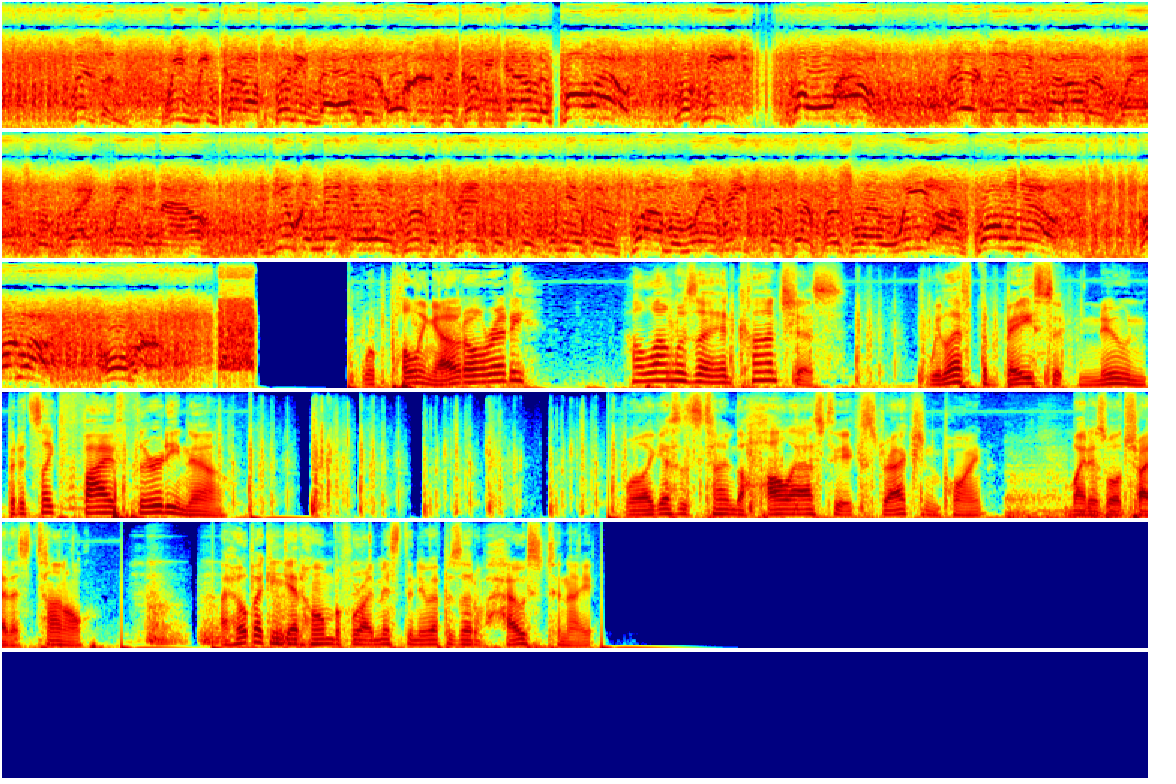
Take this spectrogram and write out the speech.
Listen, we've been cut up pretty bad and orders are coming down to pull out. Repeat, pull out. Apparently they've got other plans for Black Mesa now. If you can make your way through the transit system, you can probably reach the surface where we are pulling out. Good luck. Over. We're pulling out already? How long was I unconscious? We left the base at noon, but it's like 5.30 now. Well, I guess it's time to haul ass to the extraction point. Might as well try this tunnel. I hope I can get home before I miss the new episode of House tonight.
